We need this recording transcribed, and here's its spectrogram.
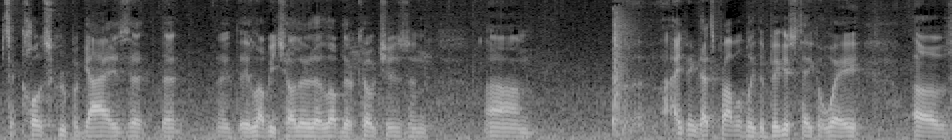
it's a close group of guys that that they, they love each other, they love their coaches, and um, I think that's probably the biggest takeaway of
